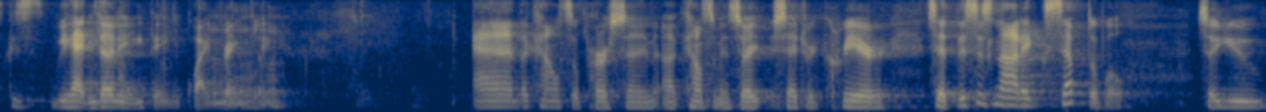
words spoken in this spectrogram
because we hadn't done anything, quite frankly. And the council person, uh, Councilman Cedric Crear, said, This is not acceptable. So you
